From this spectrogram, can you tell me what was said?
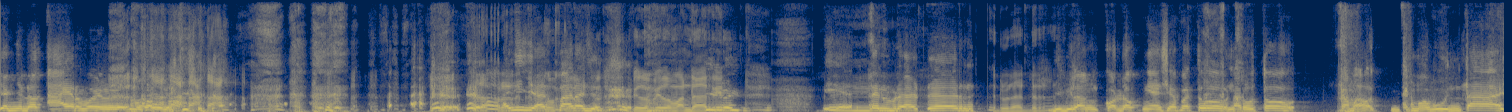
Yang nyedot air boy lu lihat. Pernah Anjing denger jahat parah, Jul. Film-film Mandarin Iya, Ten Brother. Ten Brother Dibilang kodoknya siapa tuh Naruto Kama Kama Bunta.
